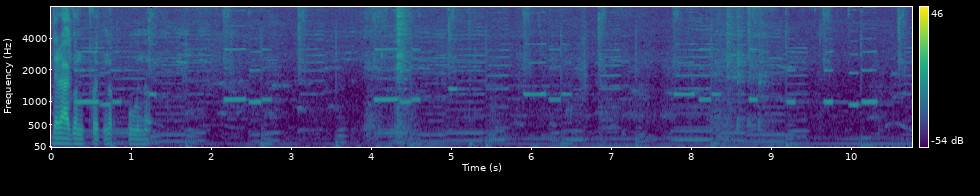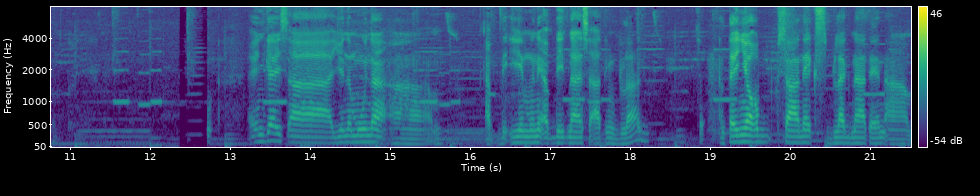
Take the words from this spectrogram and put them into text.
dragon fruit na puno. Ayun guys, ah yun na muna. Um, update, yun muna update na sa ating vlog. So, antayin nyo ako sa next vlog natin. Um,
